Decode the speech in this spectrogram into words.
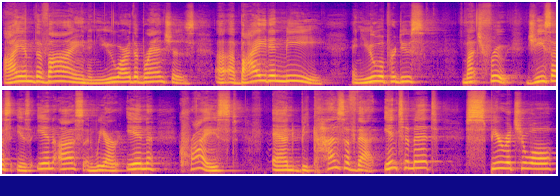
I am the vine, and you are the branches. Uh, abide in me, and you will produce much fruit. Jesus is in us, and we are in Christ. And because of that intimate, spiritual,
